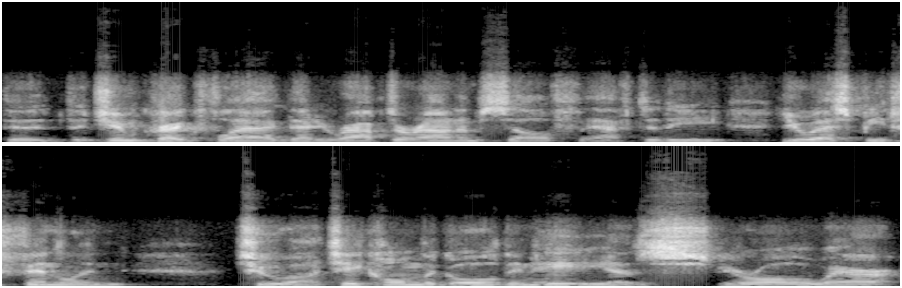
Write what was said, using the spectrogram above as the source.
The, the Jim Craig flag that he wrapped around himself after the U.S. beat Finland to uh, take home the gold in 80, as you're all aware.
